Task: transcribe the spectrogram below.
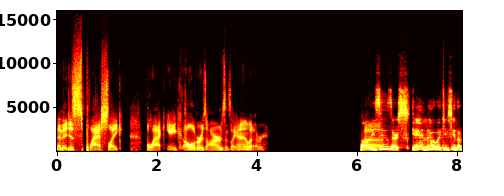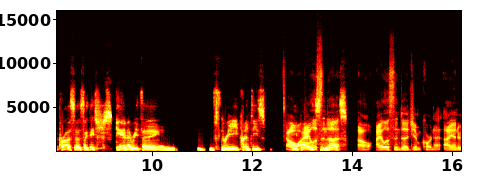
and they just splash like black ink all over his arms. And it's like, eh, whatever. Oh, these Uh, things are scanned now. Like you've seen the process. Like they scan everything and 3D print these Oh, people. I listened to. Oh, I listened to Jim Cornette. I under,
